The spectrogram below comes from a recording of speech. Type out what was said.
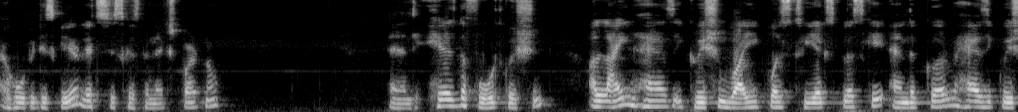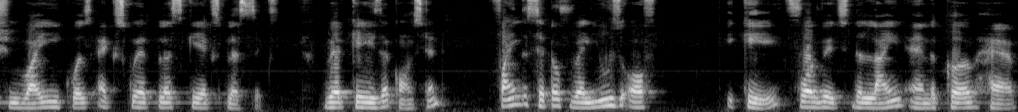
i hope it is clear let's discuss the next part now and here's the fourth question a line has equation y equals 3x plus k and the curve has equation y equals x squared plus kx plus 6 where k is a constant. Find the set of values of k for which the line and the curve have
